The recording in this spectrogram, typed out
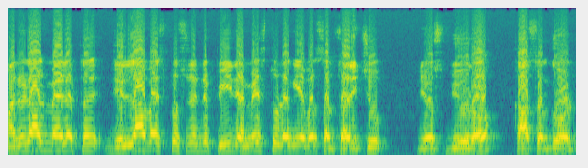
Manulal Melath ജില്ലാ വൈസ് പ്രസിഡന്റ് പി രമേശ് തുടങ്ങിയവർ സംസാരിച്ചു. News bureau Kasaragod.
